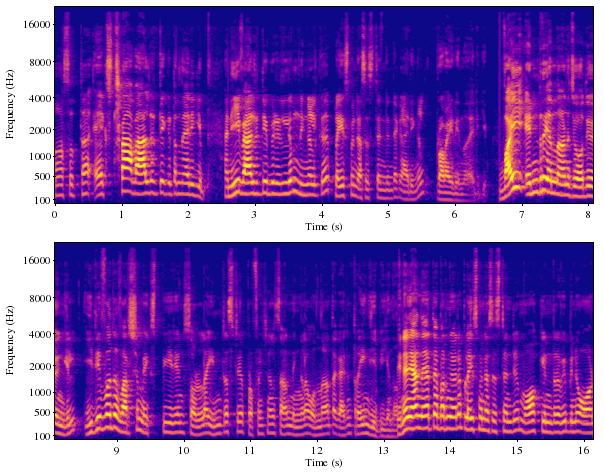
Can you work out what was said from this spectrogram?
മാസത്തെ എക്സ്ട്രാ വാലിഡിറ്റി കിട്ടുന്നതായിരിക്കും. ആൻഡ് ഈ വാലിഡിറ്റി പീരീഡിലും നിങ്ങൾക്ക് പ്ലേസ്മെന്റ് അസിസ്റ്റന്റിന്റെ കാര്യങ്ങൾ പ്രൊവൈഡ് ചെയ്യുന്നതായിരിക്കും. വൈ എൻട്രി എന്നാണ് ചോദ്യമെങ്കിൽ ഇരുപത് വർഷം എക്സ്പീരിയൻസ് ഉള്ള ഇൻഡസ്ട്രിയൽ പ്രൊഫഷണൽസ് ആണ് നിങ്ങളെ ഒന്നാമത്തെ കാര്യം ട്രെയിൻ ചെയ്യിപ്പിക്കുന്നത്. പിന്നെ ഞാൻ നേരത്തെ പറഞ്ഞ പോലെ പ്ലേസ്മെന്റ് അസിസ്റ്റന്റ് മോക്ക് ഇന്റർവ്യൂ പിന്നെ ഓൺ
